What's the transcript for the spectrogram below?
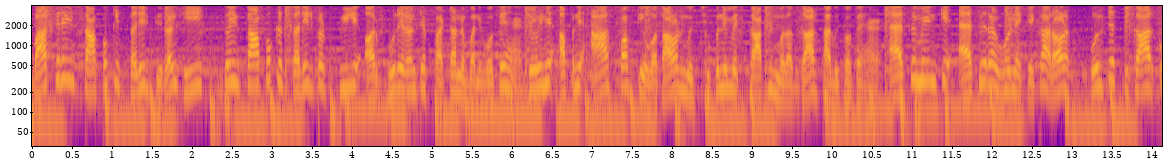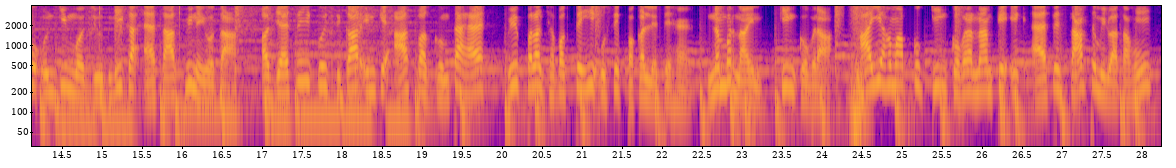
बात करें इन सांपों की शरीर के रंग की तो इन सांपों के शरीर पर पीले और भूरे रंग के पैटर्न बने होते हैं, जो इन्हें अपने आसपास के वातावरण में छुपने में काफ़ी मददगार साबित होते हैं। ऐसे में इनके ऐसे रंग होने के कारण उनके शिकार को उनकी मौजूदगी का एहसास भी नहीं होता। और जैसे ही कोई शिकार इनके आसपास घूमता है वे पलक झपकते ही उसे पकड़ लेते हैं। Number nine, king cobra. आइए हम आपको किंग कोबरा नाम के एक ऐसे सांप से मिलवाता हूँ,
